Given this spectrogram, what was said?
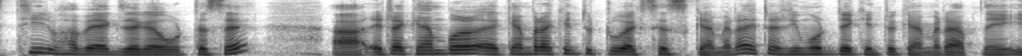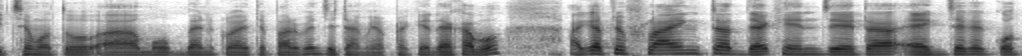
স্থিরভাবে এক জায়গায় উঠতেছে। আর এটা ক্যামেরা ক্যামেরা কিন্তু টু অ্যাক্সেস ক্যামেরা এটা রিমোট দিয়ে কিন্তু ক্যামেরা আপনি ইচ্ছে মতো মুভমেন্ট করাইতে পারবেন, যেটা আমি আপনাকে দেখাবো। আগে আপনি ফ্লাইংটা দেখেন যে এটা এক জায়গায় কত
